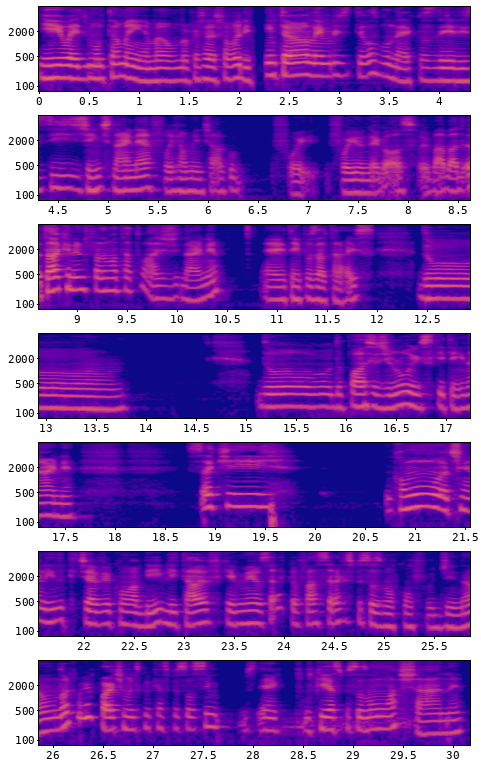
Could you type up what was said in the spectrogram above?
E o Edmund também é meu, meu personagem favorito. Então eu lembro de ter os bonecos deles. E, gente, Narnia foi realmente algo. Foi, foi um negócio, foi babado. Eu tava querendo fazer uma tatuagem de Narnia, é, tempos atrás, do. Do, do poste de luz que tem em Narnia. Só que como eu tinha lido que tinha a ver com a Bíblia e tal, eu fiquei, meu, será que eu faço? Será que as pessoas vão confundir? Não, não que eu me importe muito com o que as pessoas se, é, o que as pessoas vão achar, né?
